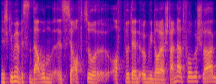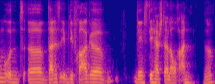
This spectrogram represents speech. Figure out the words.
es geht mir ein bisschen darum, es ist ja oft so, oft wird dann irgendwie neuer Standard vorgeschlagen und äh, dann ist eben die Frage, nehmen es die Hersteller auch an? Ne?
